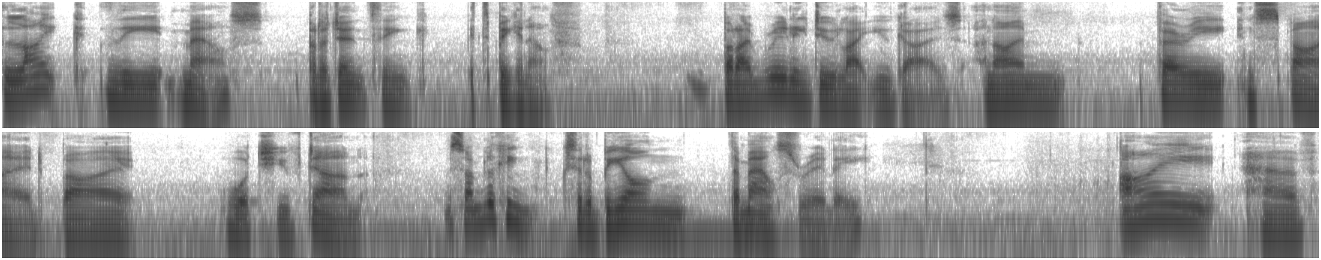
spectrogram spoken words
like the mouse, but I don't think it's big enough. But I really do like you guys, and I'm very inspired by what you've done. So I'm looking sort of beyond the mouse, really. I have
